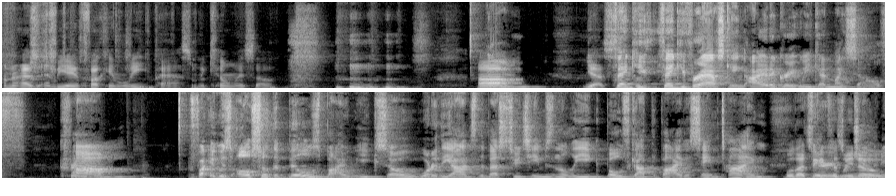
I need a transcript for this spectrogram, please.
Hunter has NBA fucking league pass. I'm gonna kill myself. Um, Um, yes. thank you. Thank you for asking. I had a great weekend myself. Crazy. Um, it was also the Bills bye week. So, what are the odds the best two teams in the league both got the bye the same time? well, that's very because we know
